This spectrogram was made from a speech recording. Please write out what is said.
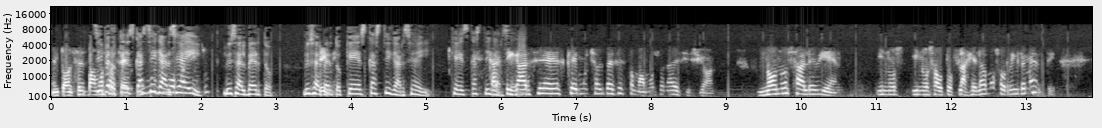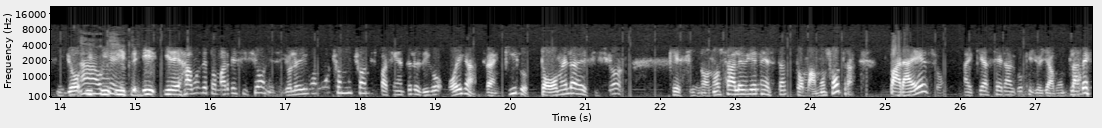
Entonces vamos sí, pero a ¿qué es castigarse ahí? Luis Alberto, Luis Alberto, ¿qué es castigarse ahí? ¿Qué es castigarse? Castigarse es que muchas veces tomamos una decisión, no nos sale bien y nos y nos autoflagelamos horriblemente. Y yo ah, y, y, dejamos de tomar decisiones. Yo le digo mucho mucho a mis pacientes les digo, "Oiga, tranquilo, tome la decisión que si no nos sale bien esta, tomamos otra." Para eso hay que hacer algo que yo llamo un plan B.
